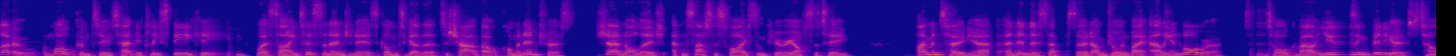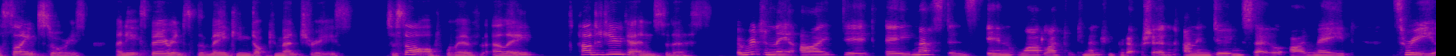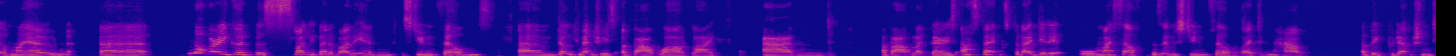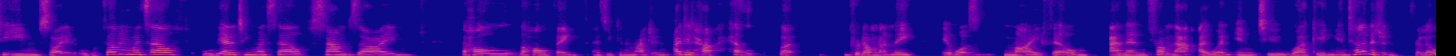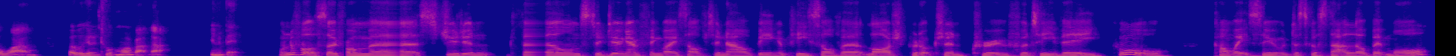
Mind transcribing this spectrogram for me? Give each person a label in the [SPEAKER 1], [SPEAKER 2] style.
[SPEAKER 1] Hello, and welcome to Technically Speaking, where scientists and engineers come together to chat about a common interest, share knowledge, and satisfy some curiosity. I'm Antonia, and in this episode, I'm joined by Ellie and Laura to talk about using video to tell science stories and the experience of making documentaries. To start off with, Ellie, how did you get into this?
[SPEAKER 2] Originally, I did a master's in wildlife documentary production, and in doing so, I made three of my own, uh, not very good, but slightly better by the end, student films, um, documentaries about wildlife and about like various aspects. But I did it all myself because it was student films. I didn't have a big production team, so I did all the filming myself, all the editing myself, sound design, the whole the whole thing, as you can imagine. I did have help, but predominantly it was my film. And then from that, I went into working in television for a little while. But we're going to talk more about that in a bit.
[SPEAKER 1] Wonderful. So, from uh, student films to doing everything by yourself to now being a piece of a large production crew for TV. Cool. Can't wait to discuss that a little bit more.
